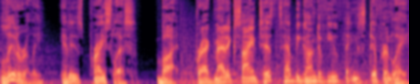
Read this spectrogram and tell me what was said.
Literally, it is priceless. But pragmatic scientists have begun to view things differently.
